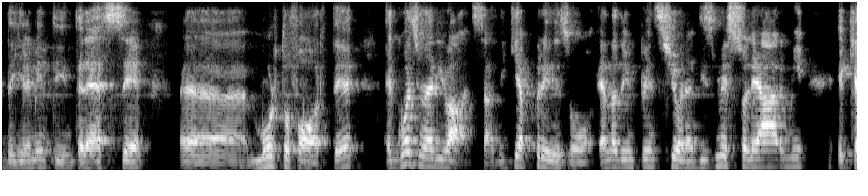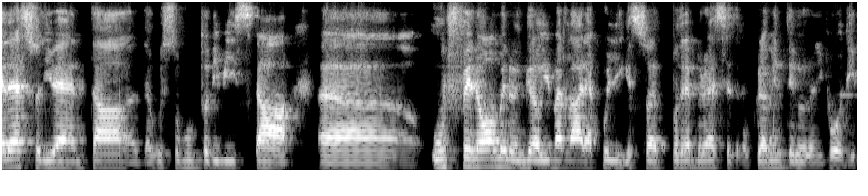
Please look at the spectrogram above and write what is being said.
degli elementi di interesse eh, molto forte è quasi una rivalsa di chi ha preso, è andato in pensione, ha dismesso le armi e che adesso diventa, da questo punto di vista, uh, un fenomeno in grado di parlare a quelli che so, potrebbero essere tranquillamente i loro nipoti.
